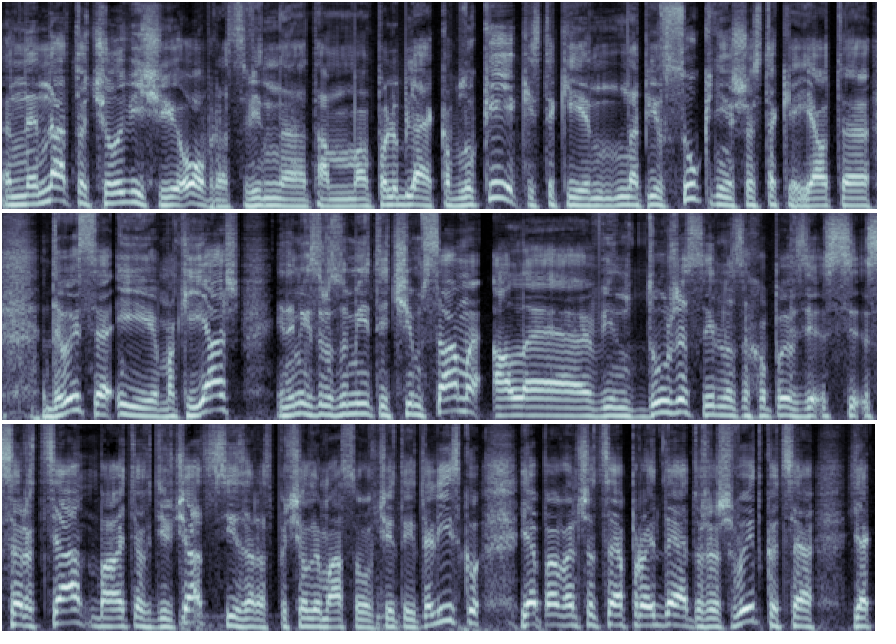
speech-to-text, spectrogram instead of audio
не надто чоловічий образ. Він е, там полюбляє каблуки, якісь такі напівсукні, щось таке. Я от е, дивився і макіяж, і не міг зрозуміти, чим саме, але він дуже сильно захопив зі- с- серця багатьох дівчат. Всі зараз почали масово вчити італійську. Я певен, що це пройде дуже швидко. Це як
